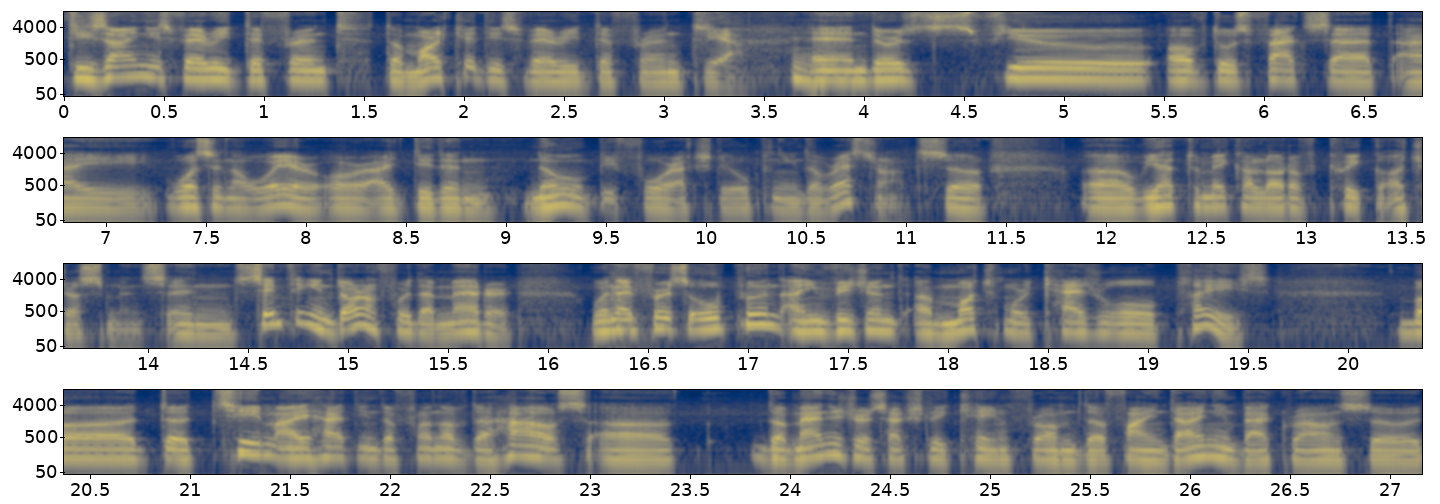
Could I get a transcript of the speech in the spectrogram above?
design is very different. The market is very different. Yeah. and there's few of those facts that I wasn't aware or I didn't know before actually opening the restaurant. So. Uh, we had to make a lot of quick adjustments, and same thing in Durham for that matter. When I first opened, I envisioned a much more casual place, but the team I had in the front of the house, uh, the managers actually came from the fine dining background, so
